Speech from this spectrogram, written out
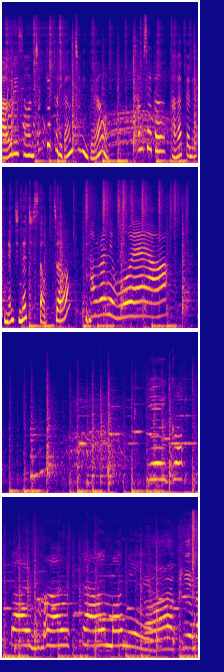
마을에선 참깨토리가 한창인데요. 참새가 방앗간을 그냥 지나칠 수 없죠. 할머니 뭐예요? 이거 할머, 할머니예요. 아, 그 애가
